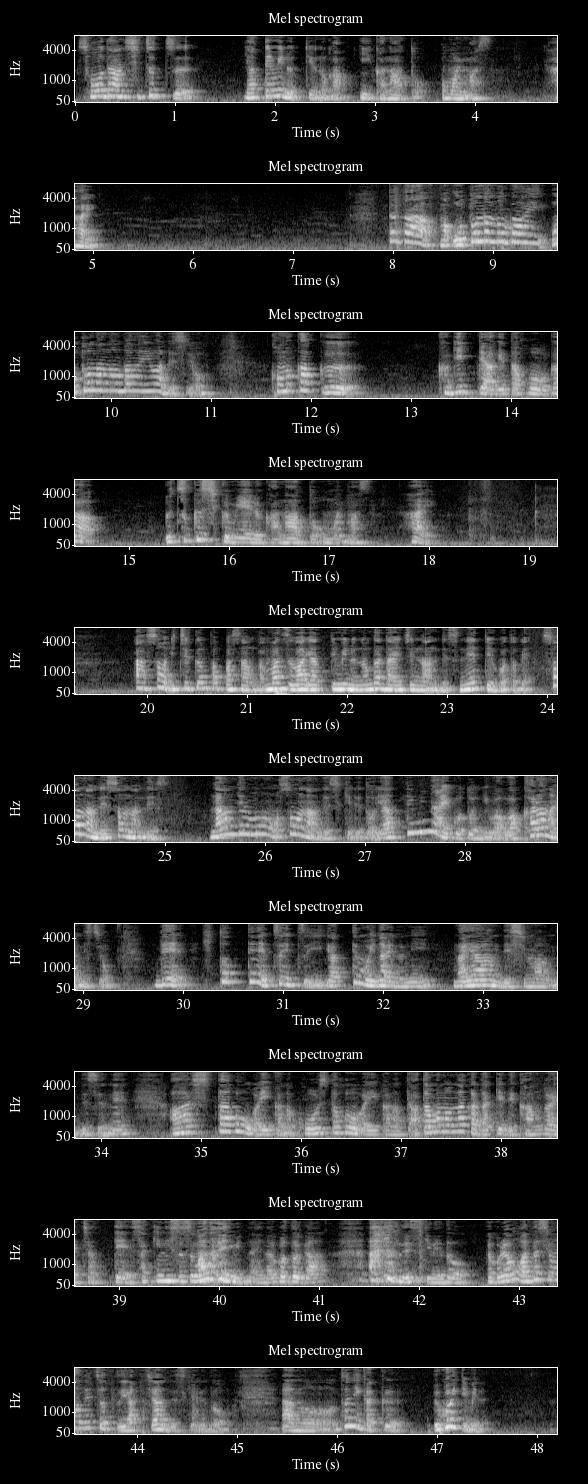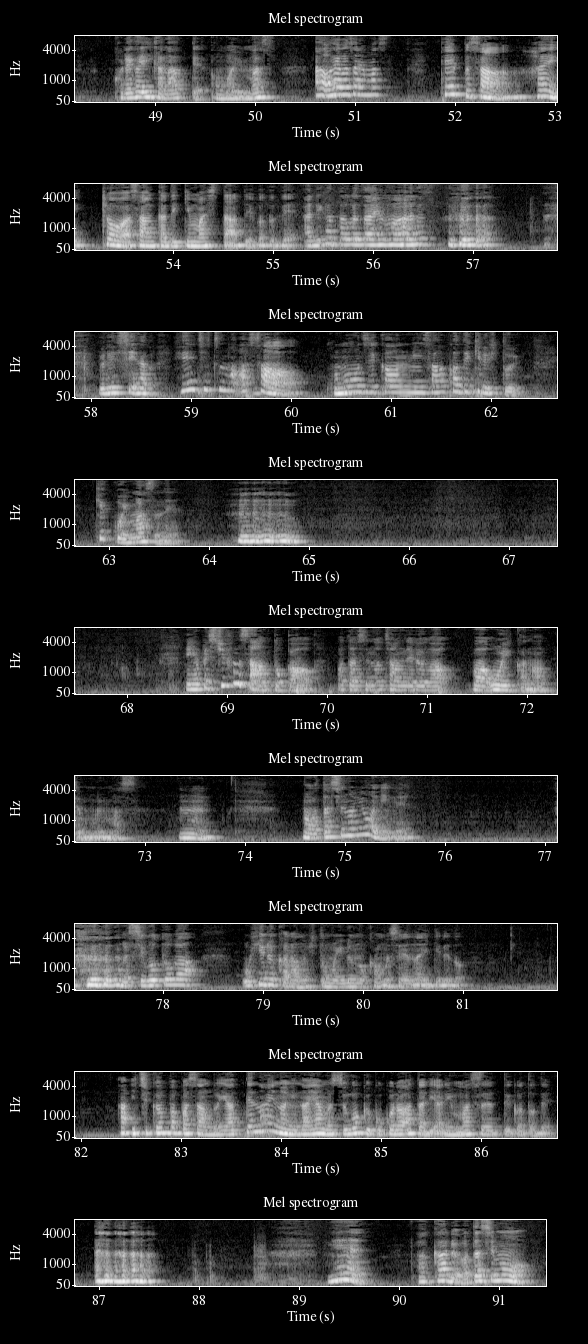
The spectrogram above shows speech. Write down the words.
相談しつつやってみるっていうのがいいかなと思います。はい。ただ、まあ、大人の場合、大人の場合はですよ、細かく区切ってあげた方が美しく見えるかなと思います。はい。あ、そう、いちくんパパさんが、まずはやってみるのが大事なんですね、っていうことで。そうなんです、そうなんです。何でもそうなんですけれど、やってみないことにはわからないんですよ。で、人ってついついやってもいないのに悩んでしまうんですよね。ああした方がいいかな、こうした方がいいかなって頭の中だけで考えちゃって先に進まないみたいなことが あるんですけれど、これはも私もね、ちょっとやっちゃうんですけれど、あの、とにかく動いてみる。これがいいかなって思います。あ、おはようございます。テープさん、はい、今日は参加できましたということで、ありがとうございます。嬉しい。なんか、平日の朝、この時間に参加できる人、結構いますね。やっぱり主婦さんとか、私のチャンネルが、は多いかなって思います。うん。まあ私のようにね、なんか仕事がお昼からの人もいるのかもしれないけれど。あ、いちくんパパさんがやってないのに悩むすごく心当たりありますっていうことで。ねえ、わかる。私も、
